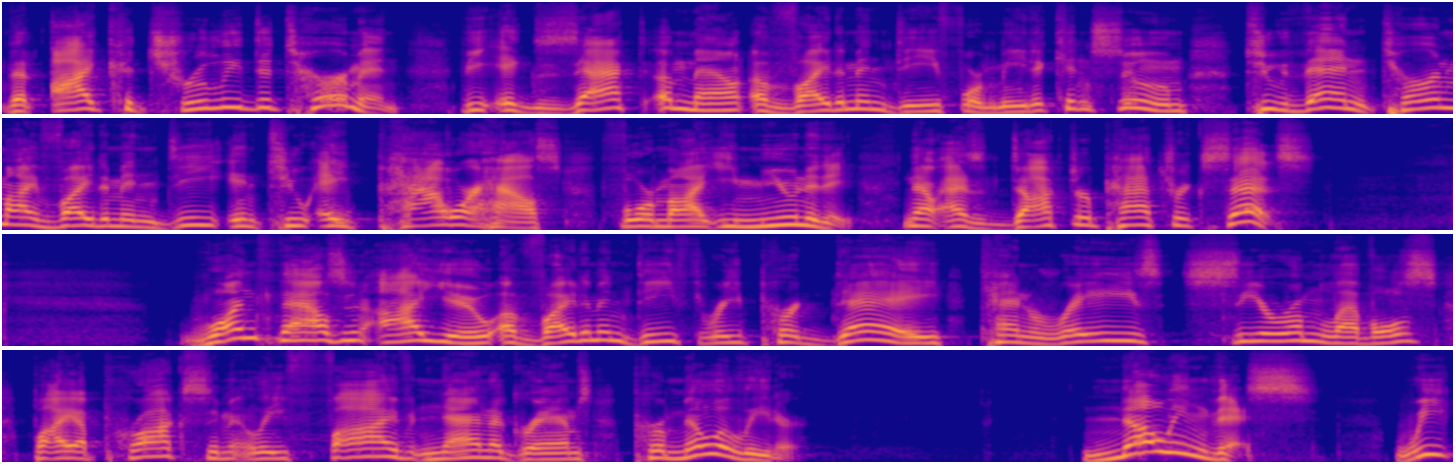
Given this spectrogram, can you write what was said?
that I could truly determine the exact amount of vitamin D for me to consume to then turn my vitamin D into a powerhouse for my immunity. Now, as Dr. Patrick says, 1,000 IU of vitamin D3 per day can raise serum levels by approximately 5 nanograms per milliliter. Knowing this, we,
